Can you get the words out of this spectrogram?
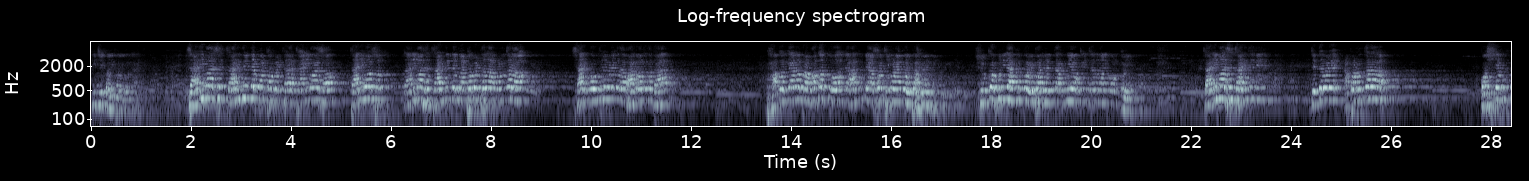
କିଛି କରିପାରିବ ନାହିଁ ଚାରି ମାସ ଚାରି ଦିନରେ ପାଠ ପଢ଼ିଥିଲା ଚାରି ମାସ ଚାରି ବର୍ଷ ଚାରି ମାସ ଚାରି ଦିନରେ ପାଠ ପଢ଼ିଥିଲା ଆପଣଙ୍କର ସାର୍ କହୁଥିଲେ ଗୋଟେ କଥା ଭାଗବତ କଥା ଭାବଜ୍ଞାନ ବ୍ରହ୍ମତତ୍ଵ ଯାହାକୁ ବ୍ୟାସ ଠିକଣା କହିପାରିବେନି ଶୁକପୁନି ଯାହାକୁ କହିପାରିବେନି ତାକୁ ଏ ଅକିଞ୍ଚନ ମାନେ କ'ଣ କହିବେ ଚାରି ମାସ ଚାରି ଦିନ ଯେତେବେଳେ ଆପଣଙ୍କର କଶ୍ୟପଙ୍କ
